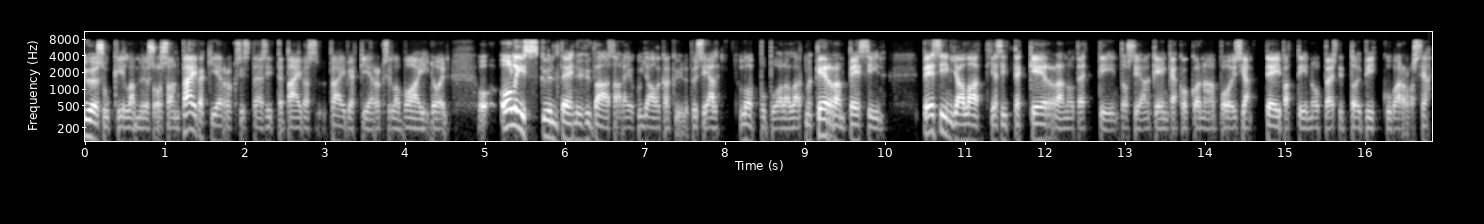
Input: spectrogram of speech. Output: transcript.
yösukilla myös osan päiväkierroksista ja sitten päiväs, päiväkierroksilla vaihdoin. O- olisi kyllä tehnyt hyvää saada joku jalkakylpy siellä loppupuolella, että mä kerran pesin pesin jalat ja sitten kerran otettiin tosiaan kenkä kokonaan pois ja teipattiin nopeasti toi pikkuvarvas ja,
